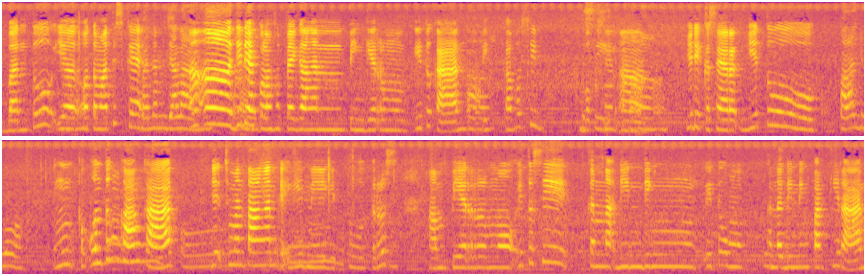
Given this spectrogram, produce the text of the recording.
ban tuh ya otomatis kayak Mana menjalan. Heeh, jadi aku langsung pegangan pinggir itu kan Heeh. Pik- apa sih Besi. boxnya ah. Heeh. jadi keseret gitu Kepala di bawah. Untung keangkat Oh. ya cuman tangan kayak gini gitu terus hampir mau itu sih kena dinding itu kena dinding parkiran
